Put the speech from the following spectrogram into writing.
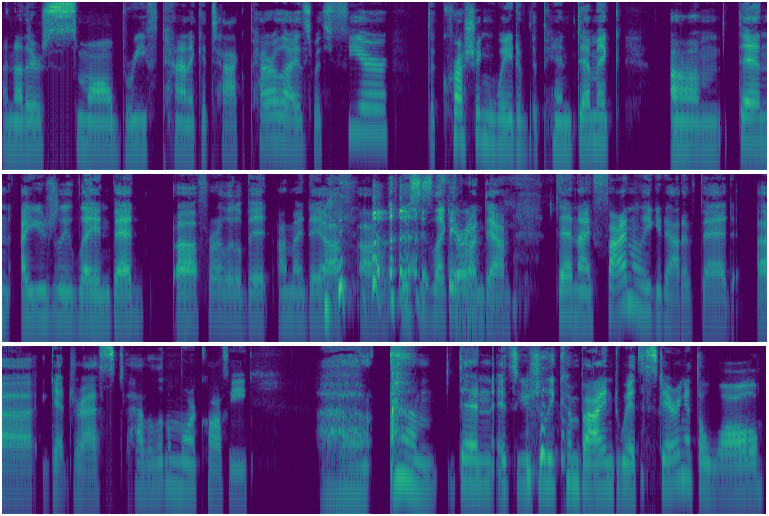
another small brief panic attack paralyzed with fear the crushing weight of the pandemic. Um then i usually lay in bed uh for a little bit on my day off. Um, this is like the rundown. Then i finally get out of bed uh get dressed have a little more coffee. Uh, then it's usually combined with staring at the wall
